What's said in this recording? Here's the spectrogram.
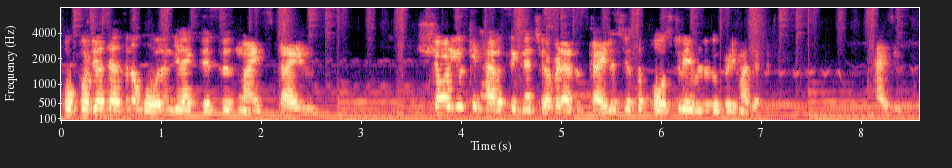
put yourself in a hole and be like, this is my style. Sure, you can have a signature, but as a stylist, you're supposed to be able to do pretty much everything. I do.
